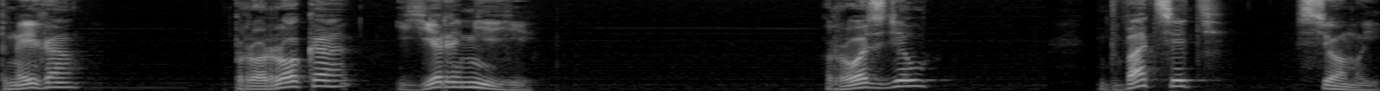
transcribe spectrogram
Книга Пророка Єремії, розділ 27.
